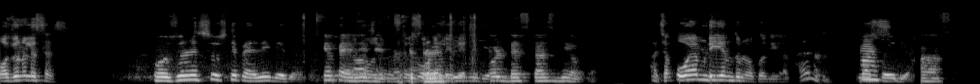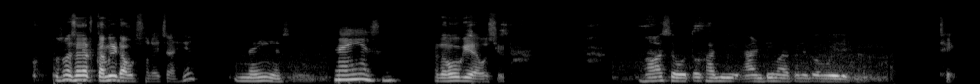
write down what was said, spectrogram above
ओजोनोलिसिस ओजोनस उसके पहले ही दे दिया था। के पहले हाँ, दे दिया। दिया। डिस्कस भी हो गया। अच्छा ओ एम डी एम तुम लोग को दिया था है ना? बस वही दिया। हाँ। उसमें शायद कमी डाउट्स होने चाहिए। नहीं है सर। नहीं है सर। तो हो गया वो शीट हाँ सर वो तो खाली एंटी मार्कोनी का वही लिखना था ठीक।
